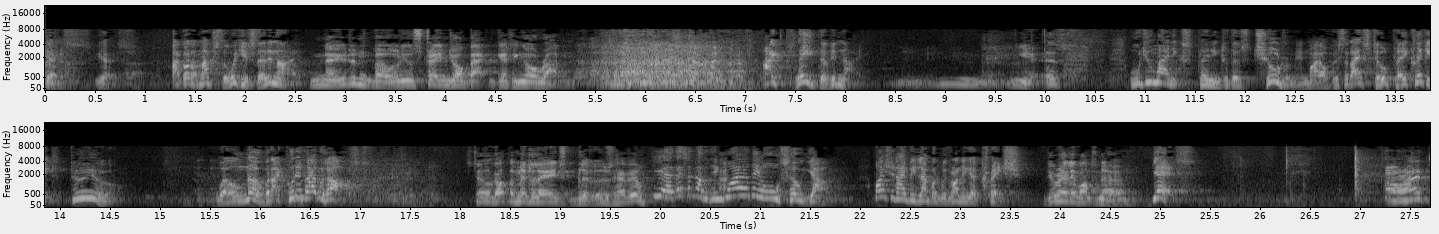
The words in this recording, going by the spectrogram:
Yes, yes. I got amongst the wickets there, didn't I? No, you didn't bowl. You strained your back getting your run. I played, though, didn't I? Yes. Would you mind explaining to those children in my office that I still play cricket? Do you? Well, no, but I could if I was asked. Still got the middle-aged blues, have you? Yeah, that's another thing. Why are they all so young? Why should I be lumbered with running a creche? Do you really want to know? Yes. All right.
